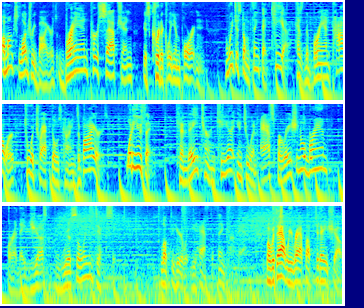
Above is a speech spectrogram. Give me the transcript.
Amongst luxury buyers, brand perception is critically important. And we just don't think that Kia has the brand power to attract those kinds of buyers. What do you think? Can they turn Kia into an aspirational brand, or are they just whistling Dixie? Love to hear what you have to think on that. But with that, we wrap up today's show.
